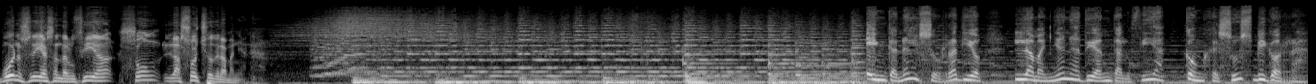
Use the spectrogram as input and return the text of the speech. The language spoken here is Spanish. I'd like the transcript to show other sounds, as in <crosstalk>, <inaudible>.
Buenos días Andalucía, son las 8 de la mañana. En Canal Sur Radio, La mañana de Andalucía con Jesús Vigorra.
